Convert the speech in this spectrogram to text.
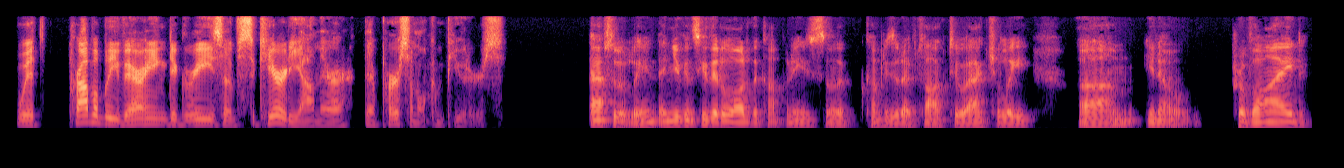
with probably varying degrees of security on their their personal computers. Absolutely, and, and you can see that a lot of the companies, some of the companies that I've talked to, actually, um, you know, provide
